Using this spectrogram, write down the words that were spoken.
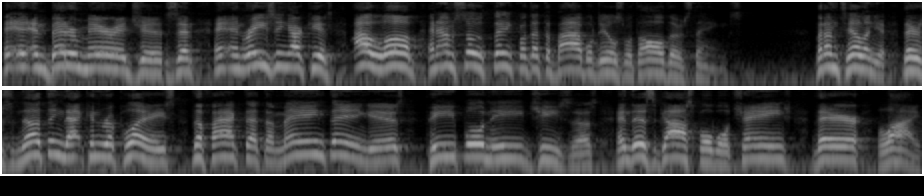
and, and better marriages and, and raising our kids. I love and I'm so thankful that the Bible deals with all those things. But I'm telling you, there's nothing that can replace the fact that the main thing is people need Jesus, and this gospel will change their life.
